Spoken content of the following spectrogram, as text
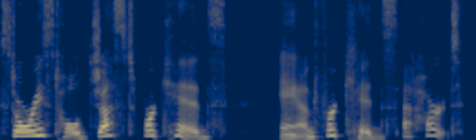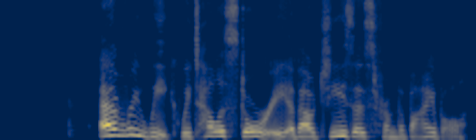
stories told just for kids and for kids at heart. Every week we tell a story about Jesus from the Bible.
